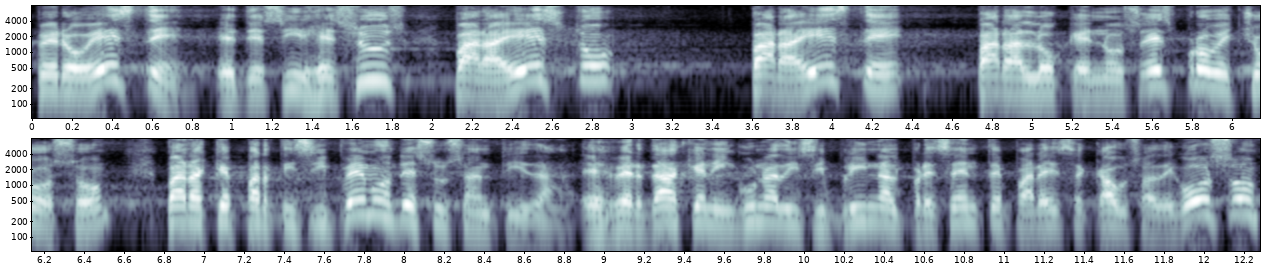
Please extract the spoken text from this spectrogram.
pero este, es decir, Jesús, para esto, para este para lo que nos es provechoso, para que participemos de su santidad. Es verdad que ninguna disciplina al presente parece causa de gozo,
